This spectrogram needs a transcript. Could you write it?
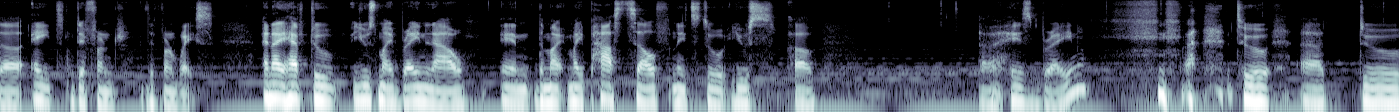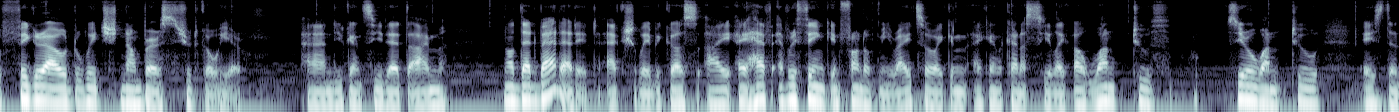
the eight different different ways and I have to use my brain now and the my, my past self needs to use uh, uh, his brain to uh, to figure out which numbers should go here. And you can see that I'm not that bad at it actually because I, I have everything in front of me, right? So I can I can kind of see like oh one two zero one two is the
